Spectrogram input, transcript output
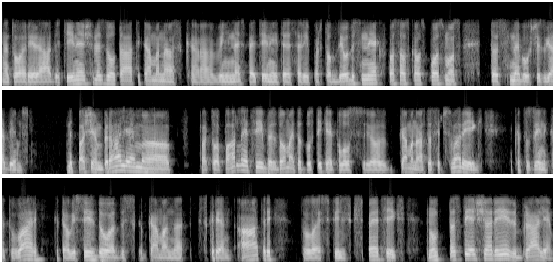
To arī rāda ķīniešu rezultāti, kā manās, ka viņi nespēja cīnīties arī par top 20 pasaules kausa posmos. Tas nebūs šis gadījums. Bet pašiem brāļiem par to pārliecību, es domāju, tas būs tikai plus, jo kā manās tas ir svarīgi, ka tu zini, ka tu vari, ka tev viss izdodas, ka kā man skrien ātri, tu esi fiziski spēcīgs. Nu, tas tieši arī ir brāļiem,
